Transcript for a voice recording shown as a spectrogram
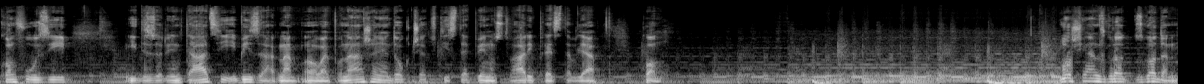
konfuziji i dezorientaciji i bizarna ovaj, ponašanja, dok četvrti stepen u stvari predstavlja komu. Još jedan zgodan uh,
